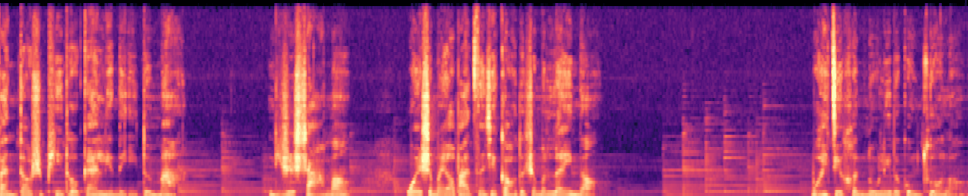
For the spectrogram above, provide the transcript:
反倒是劈头盖脸的一顿骂：“你是傻吗？为什么要把自己搞得这么累呢？”我已经很努力的工作了，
